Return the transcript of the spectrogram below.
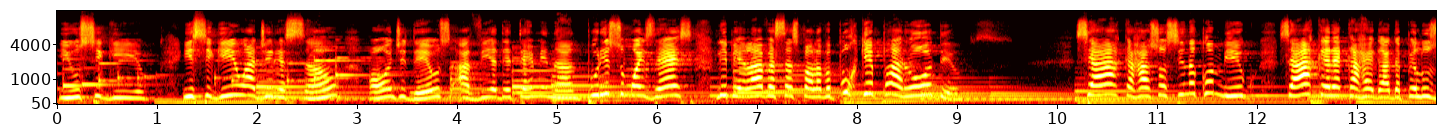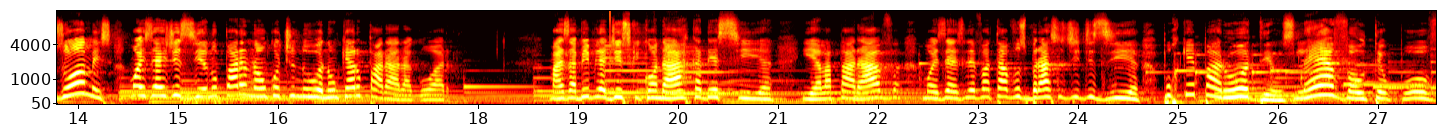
e o seguiam. E seguiam a direção onde Deus havia determinado. Por isso Moisés liberava essas palavras. Por que parou Deus? Se a arca raciocina comigo, se a arca era carregada pelos homens, Moisés dizia: Não para, não, continua, não quero parar agora. Mas a Bíblia diz que quando a arca descia e ela parava, Moisés levantava os braços e dizia: Por que parou, Deus? Leva o teu povo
